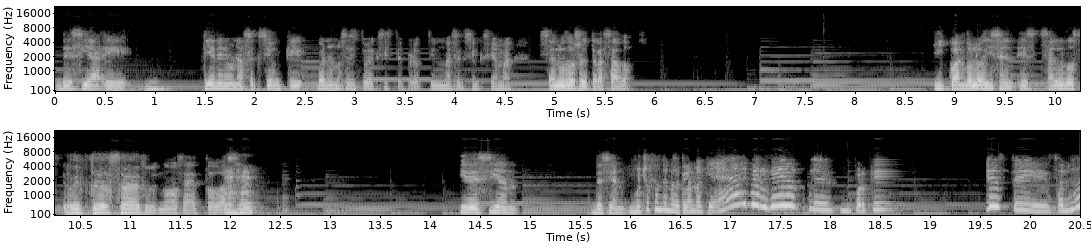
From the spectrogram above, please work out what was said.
Decía, eh, tienen una sección que, bueno, no sé si todavía existe, pero tiene una sección que se llama Saludos retrasados. Y cuando lo dicen es saludos retrasados, ¿no? O sea, todo así. Y decían, decían, mucha gente nos reclama que, ay, ¿por qué? Eh, ¿Por qué? Este, saludos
